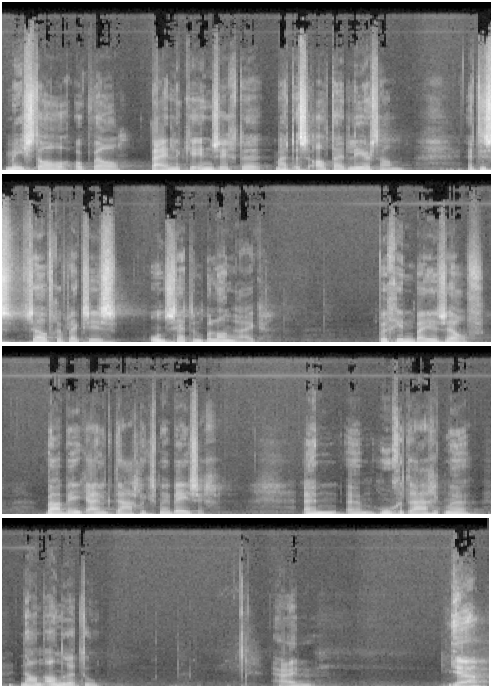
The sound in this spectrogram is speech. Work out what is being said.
Meestal ook wel pijnlijke inzichten, maar het is altijd leerzaam. Het is, zelfreflectie is ontzettend belangrijk. Begin bij jezelf. Waar ben ik eigenlijk dagelijks mee bezig? En um, hoe gedraag ik me naar een andere toe? Hein. Ja,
